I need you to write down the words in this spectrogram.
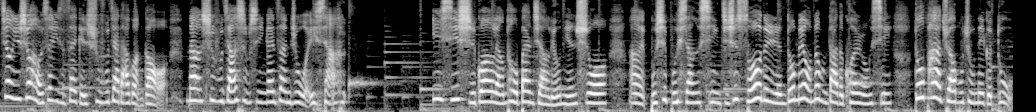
这样一说，好像一直在给舒肤佳打广告哦。那舒肤佳是不是应该赞助我一下？”一夕时光凉透半盏流年说：“哎，不是不相信，只是所有的人都没有那么大的宽容心，都怕抓不住那个度。”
